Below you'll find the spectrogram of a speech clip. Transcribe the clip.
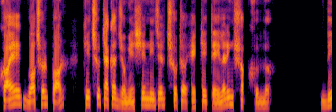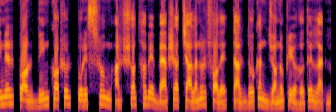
কয়েক বছর পর কিছু টাকা জমিয়ে সে নিজের ছোট একটি টেইলারিং শপ খুলল। দিনের পর দিন কঠোর পরিশ্রম আর সৎভাবে ব্যবসা চালানোর ফলে তার দোকান জনপ্রিয় হতে লাগল।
